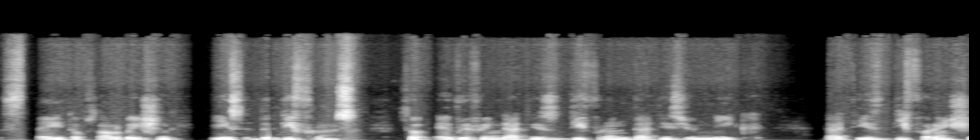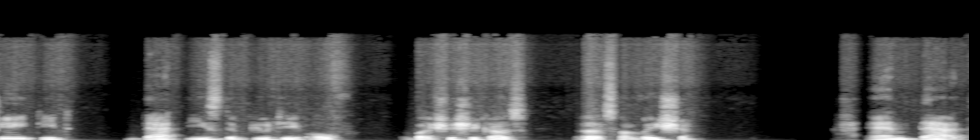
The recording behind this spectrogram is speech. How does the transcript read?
state of salvation is the difference. So everything that is different, that is unique, that is differentiated. That is the beauty of Vaisheshika's uh, salvation. And that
